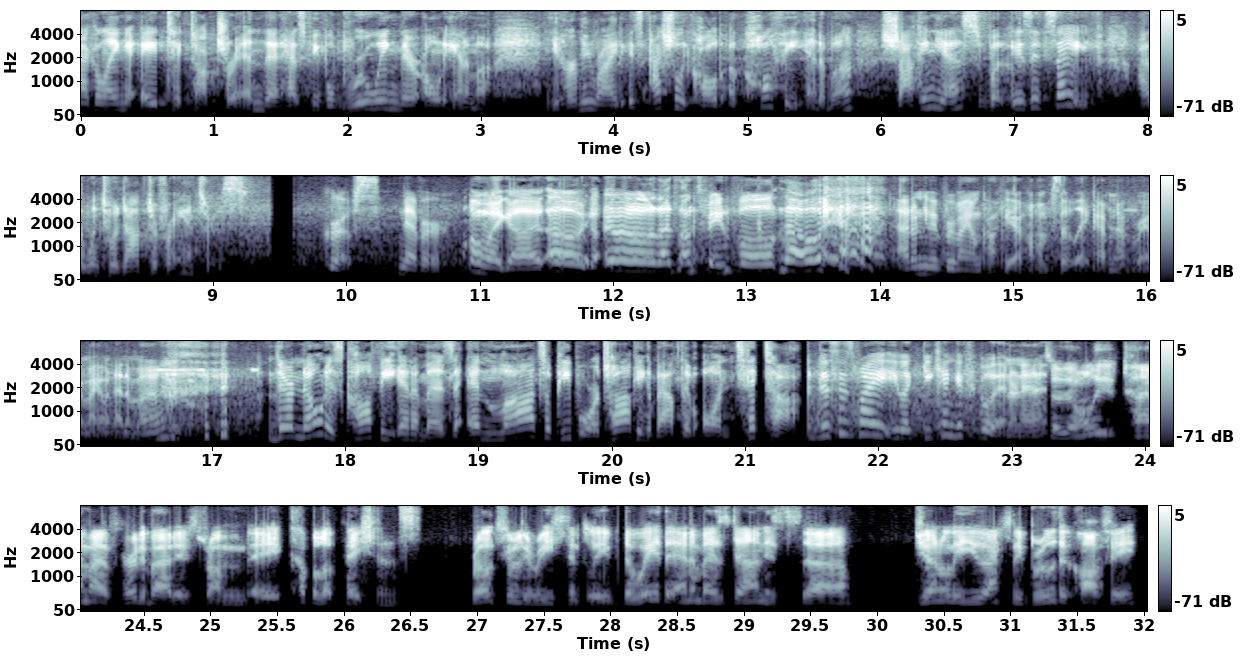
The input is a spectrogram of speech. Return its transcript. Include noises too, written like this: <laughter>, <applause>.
tackling a TikTok trend that has people brewing their own enema. You heard me right. It's actually called a coffee enema. Shocking, yes, but is it safe? I went to a doctor for answers. Gross. Never. Oh my god. Oh, God. oh that sounds painful. No. <laughs> I don't even brew my own coffee at home, so like I'm not brewing my own enema. <laughs> They're known as coffee enemas, and lots of people are talking about them on TikTok. this is why like you can't get people the internet. So the only time I've heard about it is from a couple of patients relatively recently. The way the enema is done is uh, generally you actually brew the coffee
